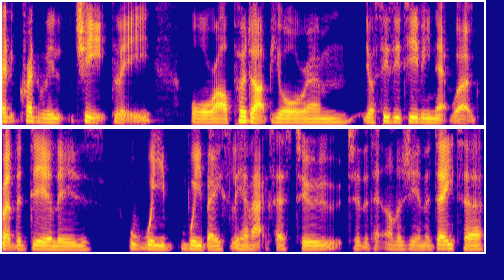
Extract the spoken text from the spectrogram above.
incredibly cheaply, or I'll put up your um your CCTV network, but the deal is we we basically have access to to the technology and the data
